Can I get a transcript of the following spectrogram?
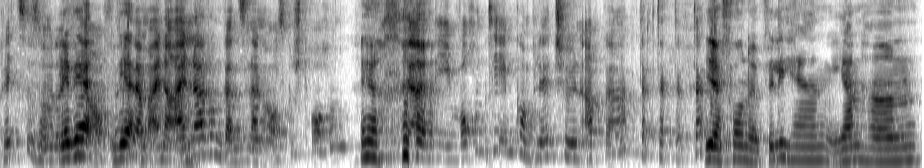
Spitze, sollen wir Ja, direkt wir- wieder aufhören? wir- Wir, haben eine Einladung ganz lang ausgesprochen. Ja. Wir haben die Wochenthemen komplett schön abgehakt. Tak, tak, tak, tak. Ja, vorne Willi Herrn, Jan Hahn,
